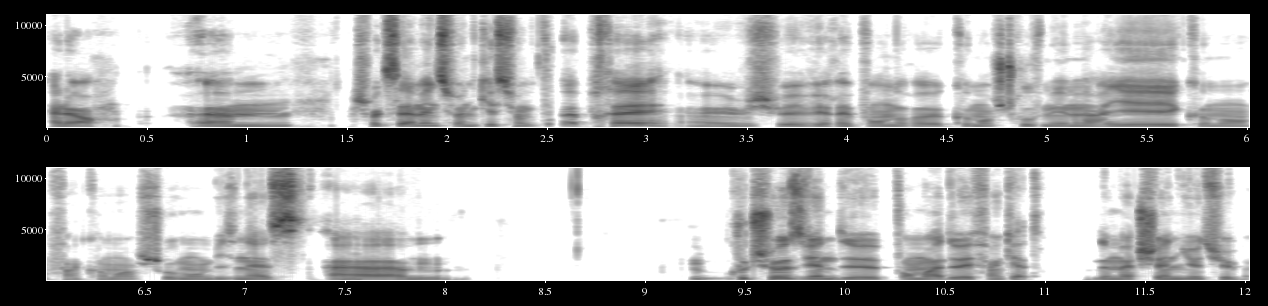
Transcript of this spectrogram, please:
Alors, euh, je crois que ça amène sur une question que tu as après. Euh, je vais répondre euh, comment je trouve mes mariés et comment, enfin, comment je trouve mon business. Mm. beaucoup de choses viennent de, pour moi de F1.4, de ma chaîne YouTube.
